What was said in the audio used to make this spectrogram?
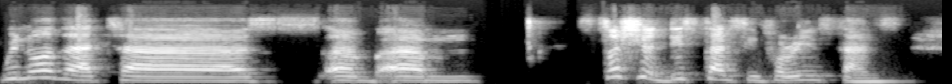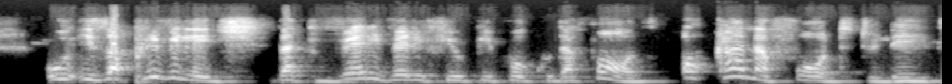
we know that uh, um, um, social distancing, for instance, is a privilege that very, very few people could afford or can afford to date.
